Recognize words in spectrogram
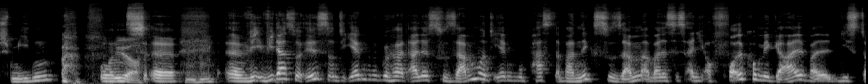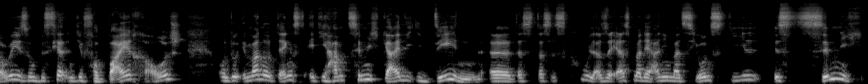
schmieden. Und ja. äh, mhm. äh, wie, wie das so ist, und irgendwo gehört alles zusammen und irgendwo passt aber nichts zusammen. Aber das ist eigentlich auch vollkommen egal, weil die Story so ein bisschen an dir vorbeirauscht und du immer nur denkst, ey, die haben ziemlich geile Ideen. Äh, das, das ist cool. Also erstmal der Animationsstil ist ziemlich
